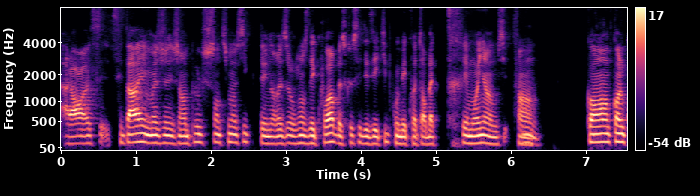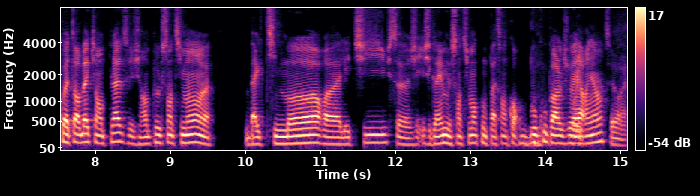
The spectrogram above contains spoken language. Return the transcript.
Alors, c'est c'est pareil, moi j'ai j'ai un peu le sentiment aussi que tu as une résurgence des coureurs parce que c'est des équipes qui ont des quarterbacks très moyens aussi. Enfin, Mm. quand, quand le quarterback est en place, j'ai un peu le sentiment, euh, Baltimore, euh, les Chiefs, euh, j'ai j'ai quand même le sentiment qu'on passe encore beaucoup par le jeu Oui, aérien. c'est vrai.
